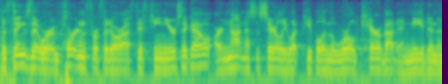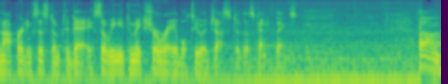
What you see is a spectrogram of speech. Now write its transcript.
the things that were important for Fedora 15 years ago are not necessarily what people in the world care about and need in an operating system today. So we need to make sure we're able to adjust to those kind of things. Um,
